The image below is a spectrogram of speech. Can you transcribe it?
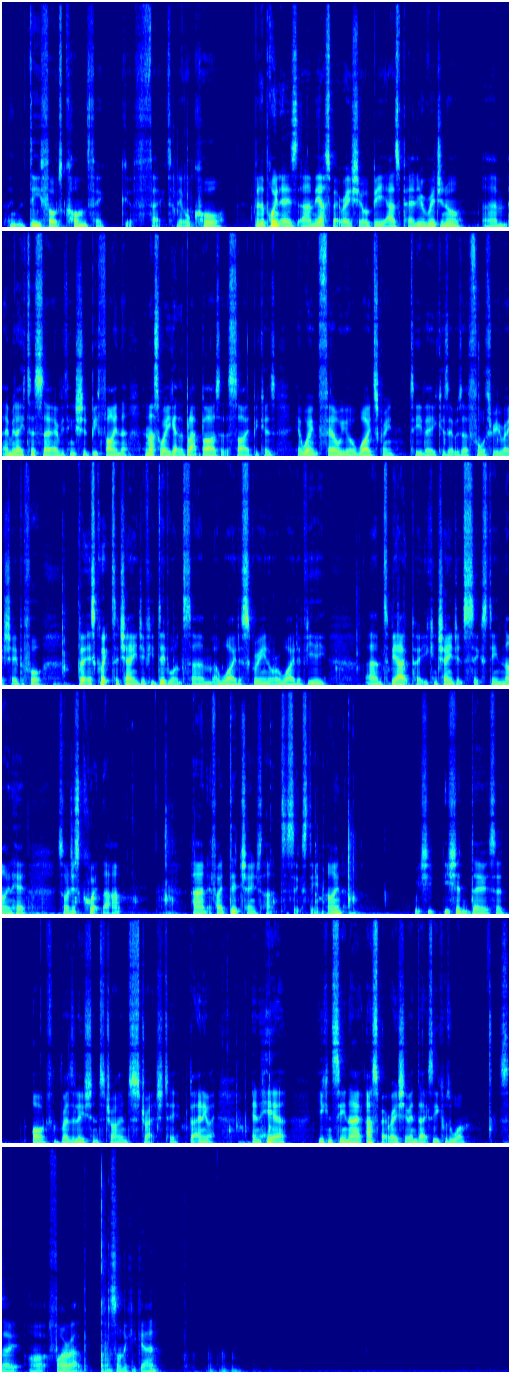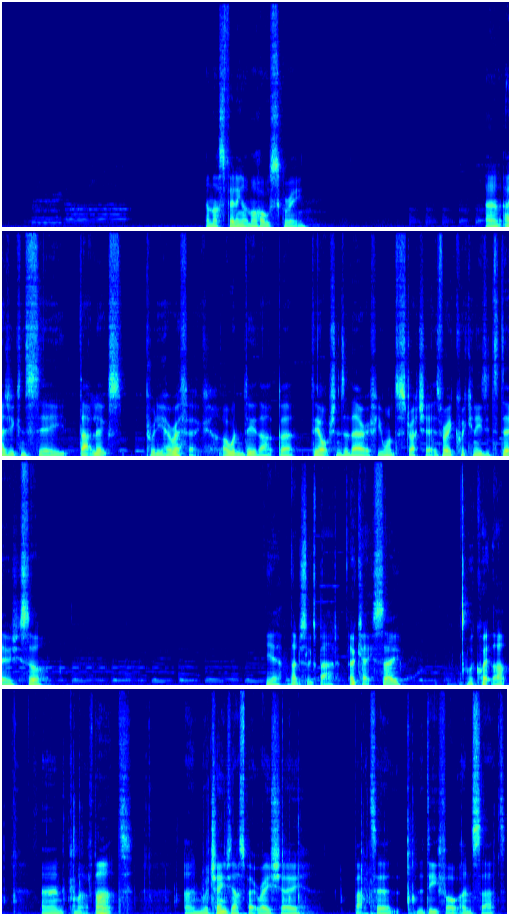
I think the default's config effectively or core. But the point is, um, the aspect ratio would be as per the original um, emulator, so everything should be fine there. And that's why you get the black bars at the side because it won't fill your widescreen TV because it was a 4:3 ratio before. But it's quick to change if you did want um, a wider screen or a wider view um, to be output. You can change it to 16:9 here. So I'll just quit that. And if I did change that to 16:9, which you, you shouldn't do, it's an odd resolution to try and stretch to. But anyway, in here you can see now aspect ratio index equals 1. So I'll fire up Sonic again. And that's filling up my whole screen. And as you can see, that looks pretty horrific. I wouldn't do that, but the options are there if you want to stretch it. It's very quick and easy to do, as you saw. Yeah, that just looks bad. Okay, so we'll quit that and come out of that and we'll change the aspect ratio back to the default unset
